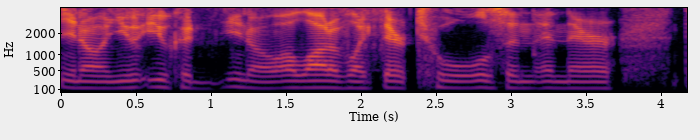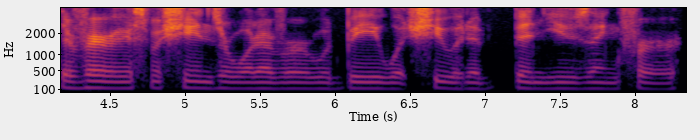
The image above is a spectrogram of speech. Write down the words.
you know and you you could you know a lot of like their tools and and their their various machines or whatever would be what she would have been using for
